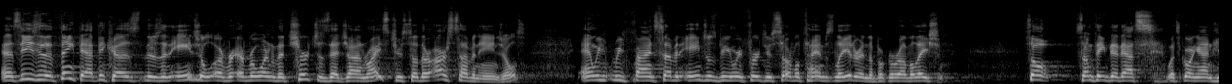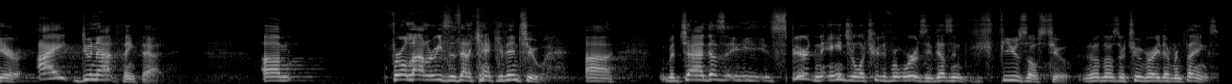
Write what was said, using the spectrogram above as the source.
And it's easy to think that because there's an angel over every one of the churches that John writes to, so there are seven angels. And we, we find seven angels being referred to several times later in the book of Revelation. So some think that that's what's going on here. I do not think that. Um, for a lot of reasons that I can't get into. Uh, but John doesn't, he, spirit and angel are two different words. He doesn't fuse those two. Those are two very different things.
